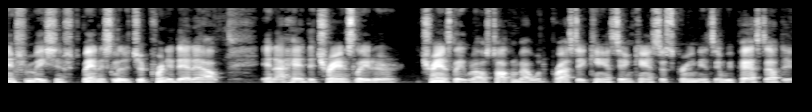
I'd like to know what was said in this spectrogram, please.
information, Spanish literature, printed that out, and I had the translator translate what I was talking about with the prostate cancer and cancer screenings, and we passed out the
